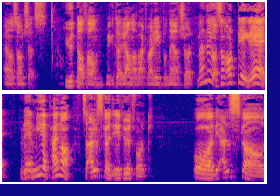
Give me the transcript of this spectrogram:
enn han Sanchez. Uten at han Mkhitaryan har vært veldig imponerende sjøl. Men det er jo sånn artige greier. For det er mye penger, så elsker å drite ut folk. Og vi elsker å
